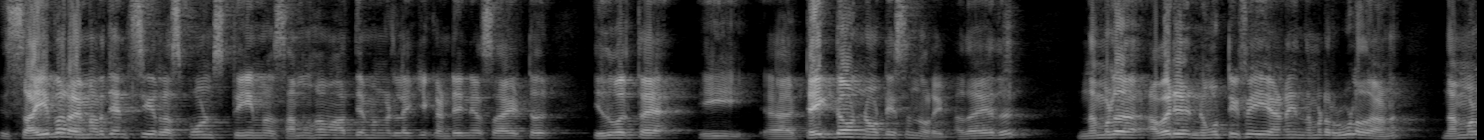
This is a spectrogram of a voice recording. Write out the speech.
സൈബർ എമർജൻസി റെസ്പോൺസ് ടീം സമൂഹ മാധ്യമങ്ങളിലേക്ക് കണ്ടിന്യൂസ് ആയിട്ട് ഇതുപോലത്തെ ഈ ടേക്ക് ഡൗൺ നോട്ടീസ് എന്ന് പറയും. അതായത് നമ്മൾ അവർ നോട്ടിഫൈ ചെയ്യുകയാണെങ്കിൽ നമ്മുടെ റൂൾ അതാണ്. നമ്മൾ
